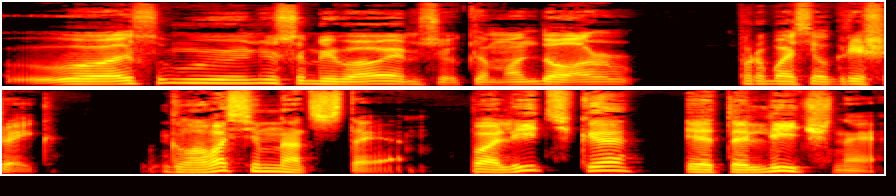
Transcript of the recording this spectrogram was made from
«Вас мы не сомневаемся, командор», – пробасил Гришейк. Глава 17. Политика – это личное.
